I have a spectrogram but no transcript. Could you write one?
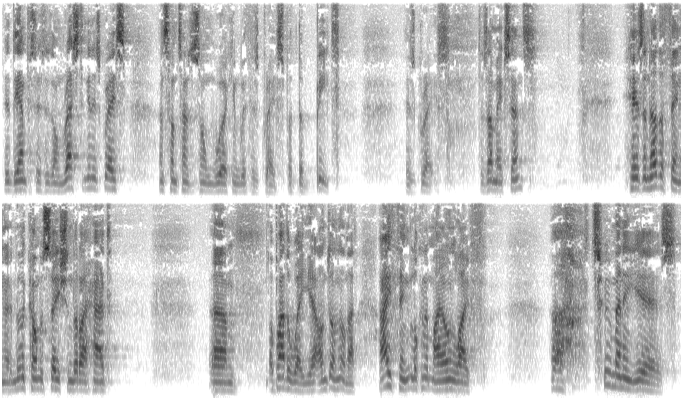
the emphasis is on resting in His grace, and sometimes it's on working with His grace. But the beat is grace. Does that make sense? Here's another thing, another conversation that I had. Um, oh, by the way, yeah, I'm done on that. I think, looking at my own life, uh, too many years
